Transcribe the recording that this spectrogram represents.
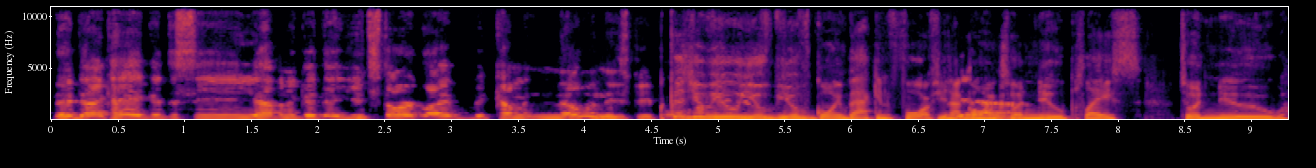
they'd be like hey good to see you, you having a good day. You'd start like becoming knowing these people. Because you I mean, you you you've going back and forth. You're not yeah. going to a new place to a new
